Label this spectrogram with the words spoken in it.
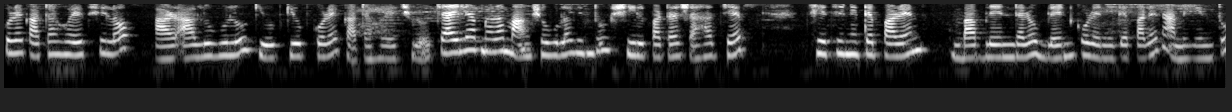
করে কাটা হয়েছিল আর আলুগুলো কিউব কিউব করে কাটা হয়েছিল। চাইলে আপনারা মাংসগুলো কিন্তু শিলপাটার সাহায্যে ছেঁচে নিতে পারেন। বা ব্লেন্ডারও ব্লেন্ড করে নিতে পারেন। আমি কিন্তু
